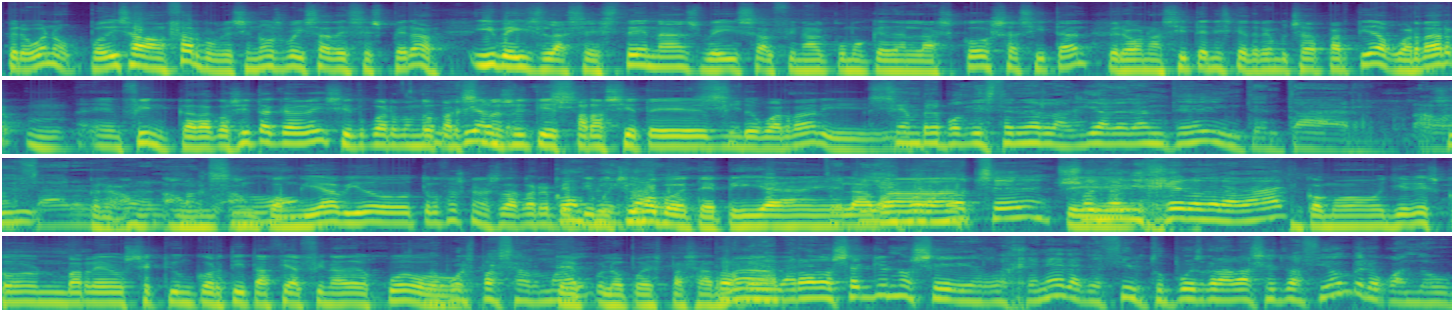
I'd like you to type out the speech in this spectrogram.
pero bueno, podéis avanzar porque si no os vais a desesperar. Y veis las escenas, veis al final cómo quedan las cosas y tal, pero aún así tenéis que tener mucha partida, guardar, mm, en fin, cada cosita que hagáis, ir guardando partida. No sé si tienes para 7 sí. de guardar y. Siempre podéis tener la guía delante e intentar Sí, avanzar. pero aún, aún- aún con guía ha habido trozos que nos da que repetir muchísimo porque te pilla en Te la pilla por la noche, te- sueño ligero de la edad. Como llegues con barreo un cortita hacia el final del juego, Lo puedes pasar te- mal. lo puedes pasar Porque la mal. barra de obsequio no se regenera. Es decir, tú puedes grabar situación, pero cuando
